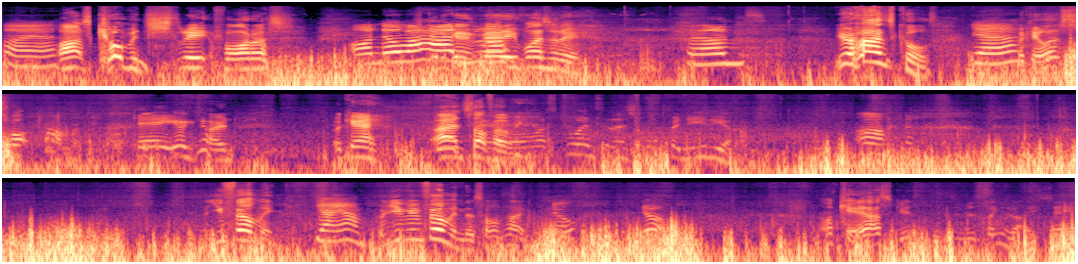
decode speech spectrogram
Oh yeah. That's coming straight for us. It's Oh no, my gonna hands. get very blizzardy. my hands. Your hand's cold. Yeah. Okay, let's swap camera. Okay, your turn. Okay, and stop filming. Let's go into this open area. Oh. Are you filming? Yeah, I am. Have you been filming this whole time? No. No. Okay, that's good. There's things that I said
